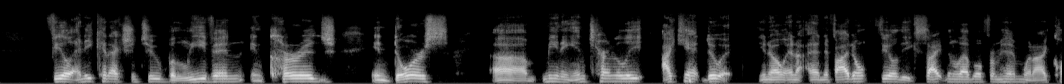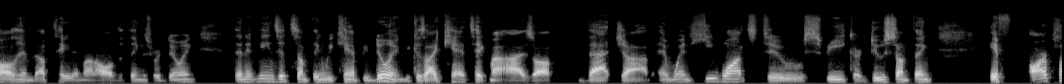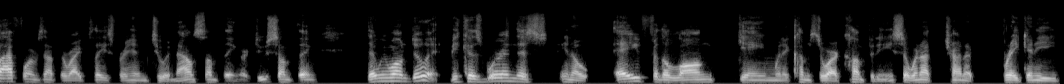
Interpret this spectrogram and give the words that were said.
feel any connection to, believe in, encourage, endorse, um, meaning internally, I can't do it. You know, and and if I don't feel the excitement level from him when I call him to update him on all the things we're doing, then it means it's something we can't be doing because I can't take my eyes off that job. And when he wants to speak or do something, if our platform's not the right place for him to announce something or do something, then we won't do it because we're in this, you know, a for the long game when it comes to our company. So we're not trying to break any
